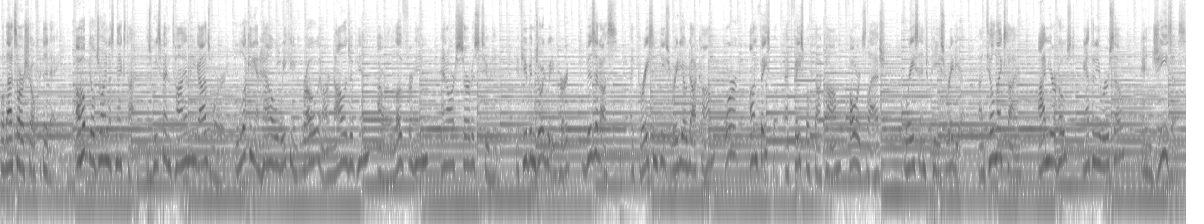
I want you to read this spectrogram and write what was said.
Well, that's our show for today. I hope you'll join us next time as we spend time in God's Word, looking at how we can grow in our knowledge of Him, our love for Him, and our service to Him. If you've enjoyed what you've heard, visit us at graceandpeaceradio.com or on Facebook at facebook.com forward slash grace and peace radio. Until next time, I'm your host, Anthony Russo, and Jesus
